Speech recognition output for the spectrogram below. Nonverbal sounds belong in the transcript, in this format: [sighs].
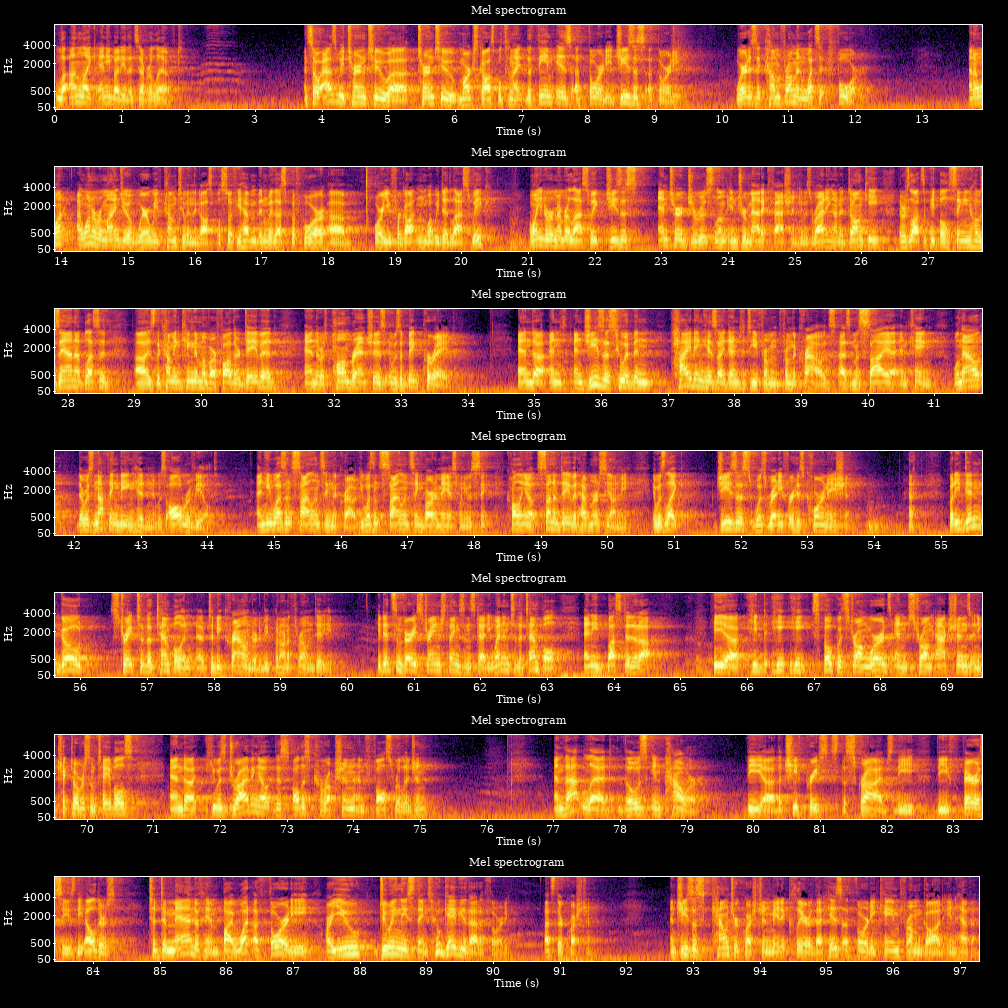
unlike anybody that's ever lived. And so, as we turn to, uh, turn to Mark's gospel tonight, the theme is authority, Jesus' authority. Where does it come from and what's it for? And I want, I want to remind you of where we've come to in the gospel. So, if you haven't been with us before uh, or you've forgotten what we did last week, I want you to remember last week Jesus entered Jerusalem in dramatic fashion. He was riding on a donkey. There was lots of people singing Hosanna, blessed uh, is the coming kingdom of our father David, and there was palm branches. It was a big parade. And, uh, and, and Jesus, who had been hiding his identity from, from the crowds as Messiah and King, well, now there was nothing being hidden. It was all revealed. And he wasn't silencing the crowd. He wasn't silencing Bartimaeus when he was sing- calling out, Son of David, have mercy on me. It was like Jesus was ready for his coronation. [laughs] but he didn't go straight to the temple and, uh, to be crowned or to be put on a throne, did he? He did some very strange things instead. He went into the temple and he busted it up. He, uh, he, he, he spoke with strong words and strong actions, and he kicked over some tables. And uh, he was driving out this, all this corruption and false religion. And that led those in power the, uh, the chief priests, the scribes, the, the Pharisees, the elders, to demand of him, by what authority are you doing these things? Who gave you that authority? That's their question. And Jesus' counter question made it clear that his authority came from God in heaven.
